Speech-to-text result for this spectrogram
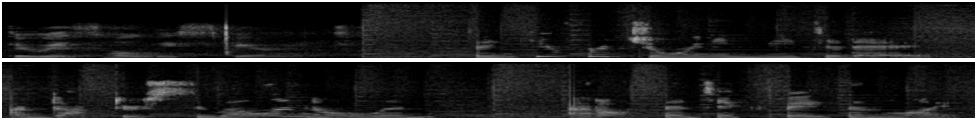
through His Holy Spirit. Thank you for joining me today. I'm Dr. Sue Ellen Nolan at Authentic Faith and Life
